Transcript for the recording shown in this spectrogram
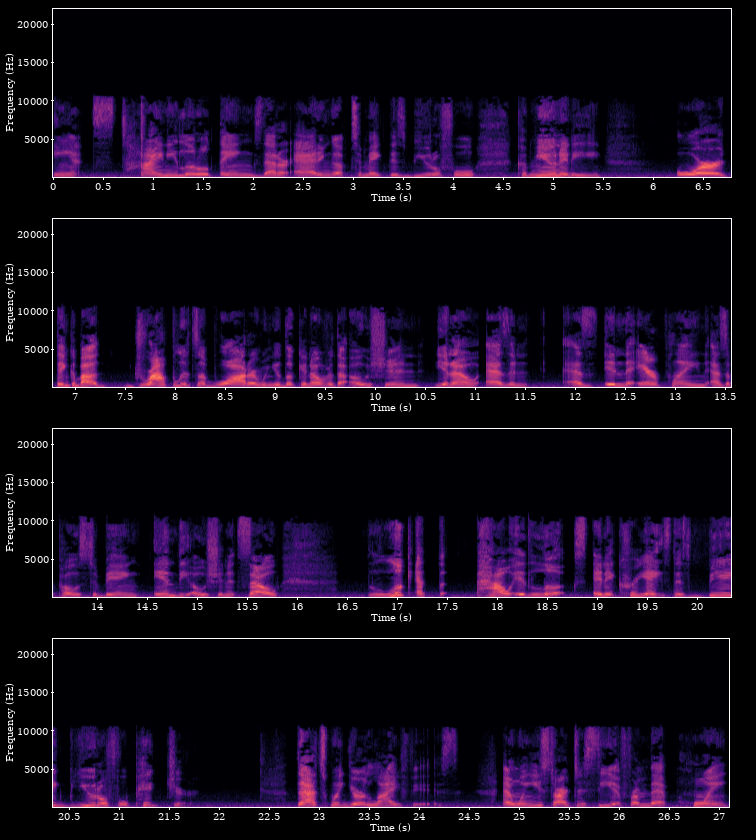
ants, tiny little things that are adding up to make this beautiful community or think about droplets of water when you're looking over the ocean you know as in as in the airplane as opposed to being in the ocean itself. Look at the, how it looks and it creates this big beautiful picture. That's what your life is. And when you start to see it from that point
